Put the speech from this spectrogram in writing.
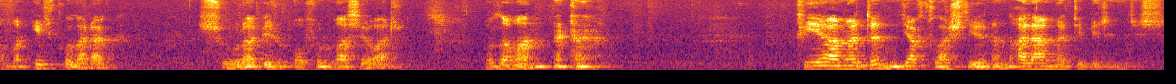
Ama ilk olarak sura bir ofurması var. O zaman kıyametin yaklaştığının alameti birincisi.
